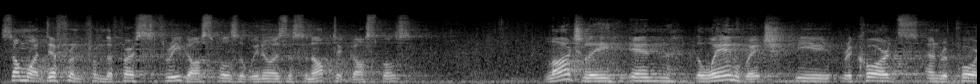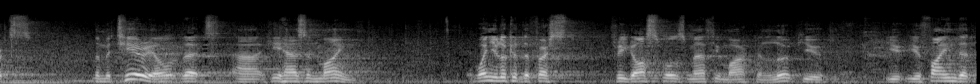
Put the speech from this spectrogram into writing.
somewhat different from the first three Gospels that we know as the Synoptic Gospels, largely in the way in which he records and reports the material that uh, he has in mind. When you look at the first three Gospels, Matthew, Mark, and Luke, you, you, you find that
